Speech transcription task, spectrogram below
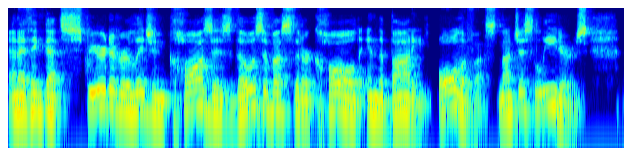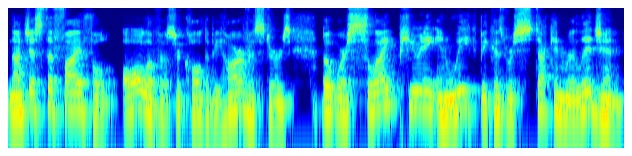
And I think that spirit of religion causes those of us that are called in the body, all of us, not just leaders, not just the fivefold, all of us are called to be harvesters, but we're slight, puny, and weak because we're stuck in religion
